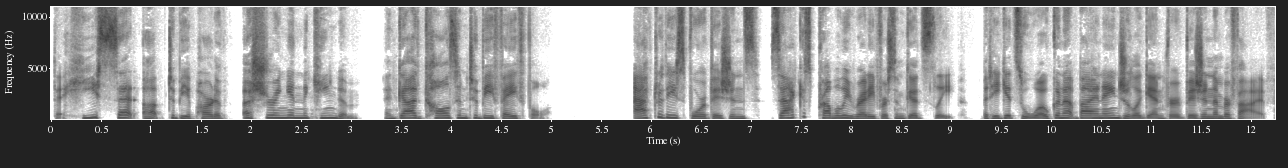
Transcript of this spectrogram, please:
that he's set up to be a part of ushering in the kingdom, and God calls him to be faithful. After these four visions, Zach is probably ready for some good sleep, but he gets woken up by an angel again for vision number five.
